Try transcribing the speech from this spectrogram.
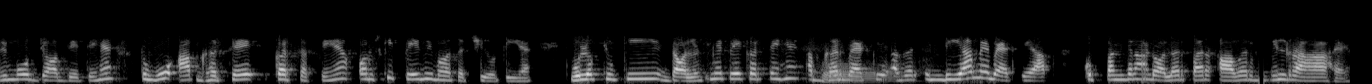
रिमोट जॉब देते हैं। तो वो आप घर से कर सकते हैं और उसकी पे भी बहुत अच्छी होती है। वो लोग क्योंकि डॉलर्स में पे करते हैं। अब घर बैठ के अगर इंडिया में बैठ के आपको पंद्रह डॉलर पर आवर मिल रहा है।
